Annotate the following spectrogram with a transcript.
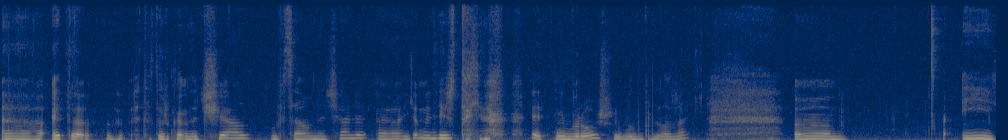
Э, это, это только начало. Вы в самом начале. Э, я надеюсь, что я это не брошу и буду продолжать. И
